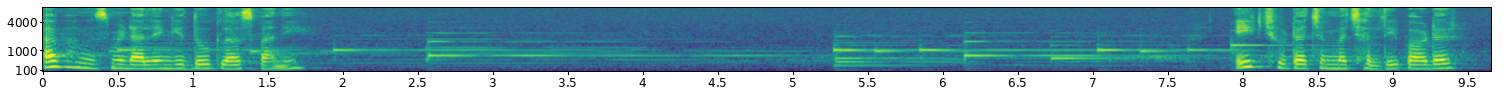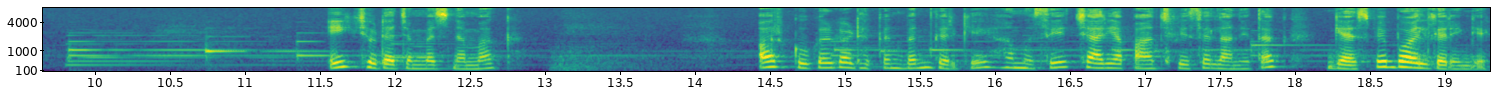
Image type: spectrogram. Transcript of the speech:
अब हम उसमें डालेंगे दो ग्लास पानी। एक छोटा चम्मच हल्दी पाउडर, एक छोटा चम्मच नमक और कुकर का ढक्कन बंद करके हम उसे चार या पाँच फ़ीसद लाने तक गैस पे बॉईल करेंगे।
